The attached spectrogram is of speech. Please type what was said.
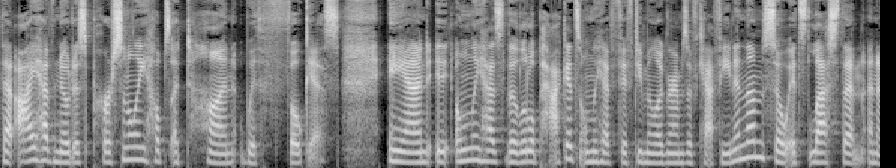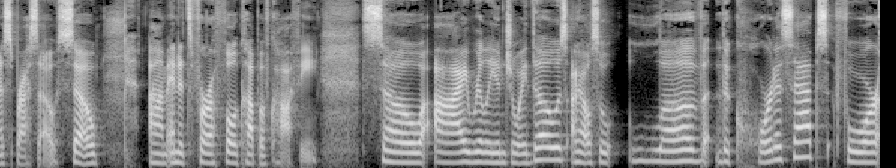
that I have noticed personally helps a ton with focus. And it only has the little packets only have 50 milligrams of caffeine in them, so it's less than an espresso. So, um, and it's for a full cup of coffee. So I really enjoy those. I also love the cordyceps for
